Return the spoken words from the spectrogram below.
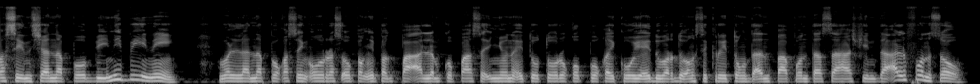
Pasensya na po bini-bini. Wala na po kasing oras upang ipagpaalam ko pa sa inyo na ituturo ko po kay Kuya Eduardo ang sikretong daan papunta sa Hacienda Alfonso.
